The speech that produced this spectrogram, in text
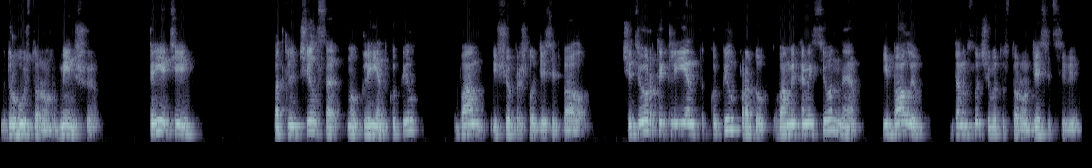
в другую сторону, в меньшую. Третий подключился, ну, клиент купил, вам еще пришло 10 баллов. Четвертый клиент купил продукт, вам и комиссионные, и баллы, в данном случае в эту сторону, 10 CV.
